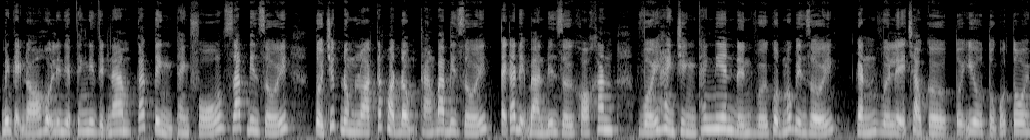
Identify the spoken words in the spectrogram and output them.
Bên cạnh đó, Hội Liên hiệp Thanh niên Việt Nam, các tỉnh, thành phố, giáp biên giới tổ chức đồng loạt các hoạt động tháng 3 biên giới tại các địa bàn biên giới khó khăn với hành trình thanh niên đến với cột mốc biên giới gắn với lễ chào cờ Tôi yêu Tổ quốc tôi.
